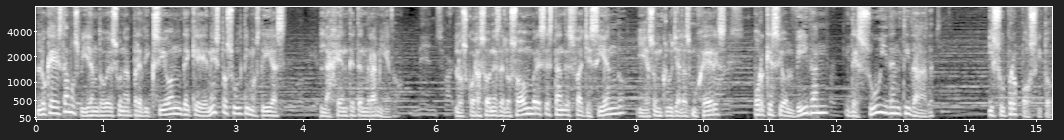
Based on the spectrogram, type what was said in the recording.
Lo que estamos viendo es una predicción de que en estos últimos días la gente tendrá miedo. Los corazones de los hombres están desfalleciendo, y eso incluye a las mujeres, porque se olvidan de su identidad y su propósito.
